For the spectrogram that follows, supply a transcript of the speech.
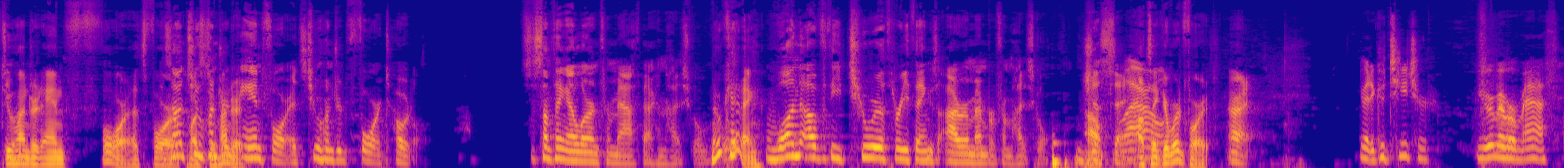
204. That's four It's not plus 200. 204, it's 204 total. It's just something I learned from math back in high school. No kidding. One of the two or three things I remember from high school. Just saying. Wow. I'll take your word for it. All right. You had a good teacher. You remember math.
